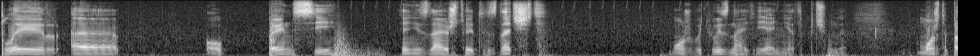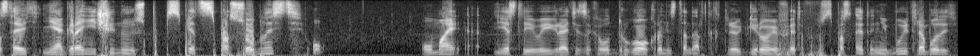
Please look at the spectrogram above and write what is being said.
Player э, OpenSea я не знаю, что это значит. Может быть, вы знаете, я нет. Почему-то. Можно поставить неограниченную спецспособность. О, май... Если вы играете за кого-то другого, кроме стандартных трех героев, это, это не будет работать.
